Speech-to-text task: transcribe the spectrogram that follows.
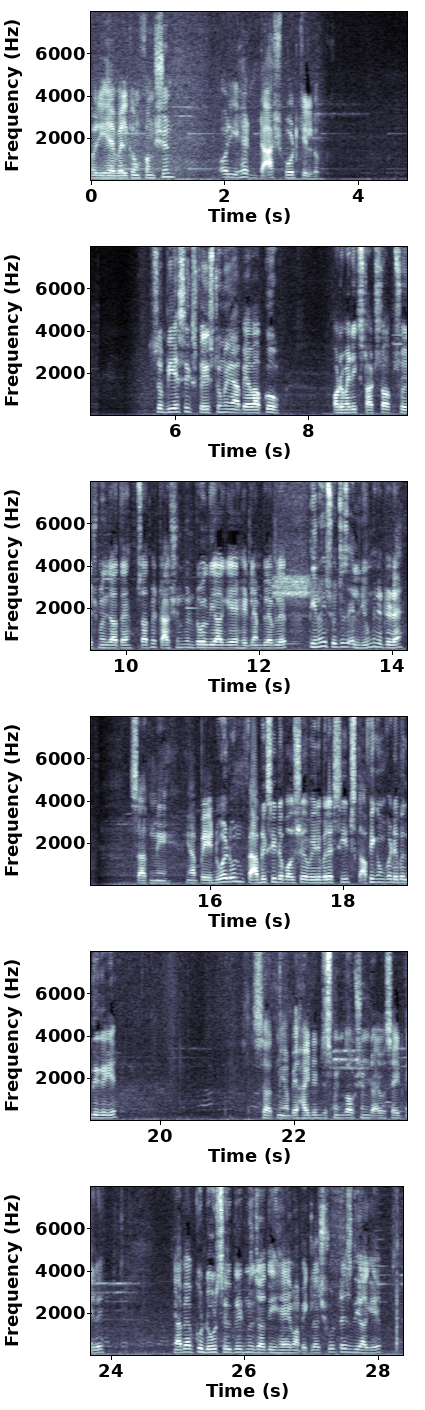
और ये है वेलकम फ़ंक्शन और ये है डैशबोर्ड की look so B S six phase two में यहाँ पे अब आपको ऑटोमेटिक स्टार्ट स्टॉप स्विच मिल जाता है. साथ में ट्रैक्शन कंट्रोल दिया गया है हेडलैम्प लेवलर तीनों ही स्विचेस एल्यूमिनेटेड है. साथ में यहाँ पे dual tone fabric seat upholstery available है। सीट्स काफ़ी कंफर्टेबल दी गई है। साथ में यहाँ पे हाइट एडजस्टमेंट का ऑप्शन ड्राइवर साइड के लिए। यहाँ पे आपको डोर सेल प्लेट मिल जाती है। वहाँ पे क्लच फुट रेस्ट दिया गया है।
